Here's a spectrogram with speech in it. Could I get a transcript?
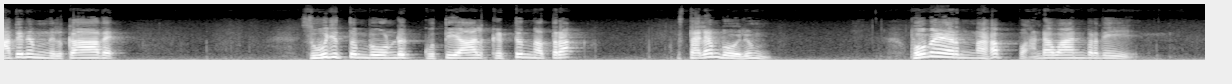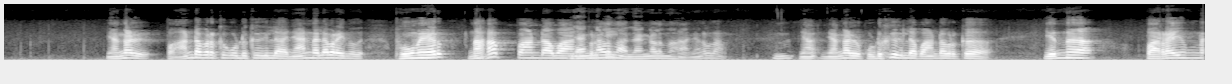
അതിനും നിൽക്കാതെ സൂചിത്തുമ്പ് കൊണ്ട് കുത്തിയാൽ കിട്ടുന്നത്ര സ്ഥലം പോലും ഭൂമേർ നഹ പാണ്ഡവാൻ പ്രതി. ഞങ്ങൾ പാണ്ഡവർക്ക് കൊടുക്കുകയില്ല. ഞാൻ നല്ല പറയുന്നത്. ഭൂമേർ നഹ പാണ്ഡവാൻ ഞങ്ങളെന്നാ? ഞങ്ങളെന്നാ? ആ ഞങ്ങളാണ് ഉം. ഞ- ഞങ്ങൾ കൊടുക്കുകയില്ല പാണ്ഡവർക്ക് എന്ന് പറയുന്ന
